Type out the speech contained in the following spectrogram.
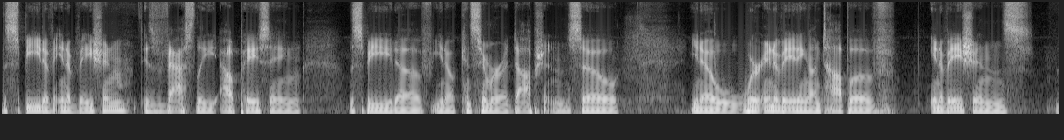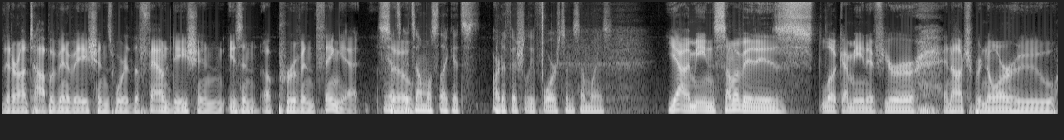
the speed of innovation is vastly outpacing the speed of you know consumer adoption. So, you know, we're innovating on top of innovations that are on top of innovations where the foundation isn't a proven thing yet. So Yeah, it's, it's almost like it's artificially forced in some ways. yeah, I mean, some of it is look, I mean, if you're an entrepreneur who,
